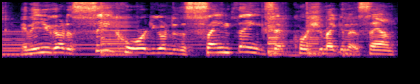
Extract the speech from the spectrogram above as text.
And then you go to C chord, you're going to do the same thing, except of course you're making that sound.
